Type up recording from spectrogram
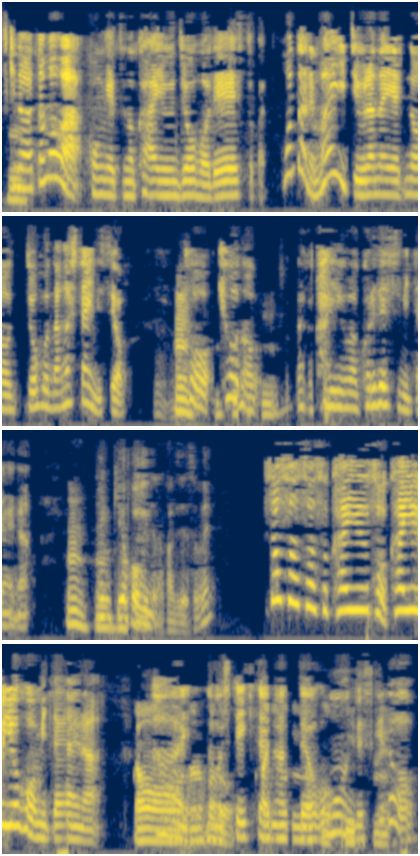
月の頭は今月の開運情報ですとか、本当はね、毎日占いの情報を流したいんですよ。うんうんそう今日のうんなんか開運はこれですみたいな。うん。天気予報みたいな感じですよね。そうそうそうそう、開運、そう、開運予報みたいなはい、をしていきたいなって思うんですけいいねど、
